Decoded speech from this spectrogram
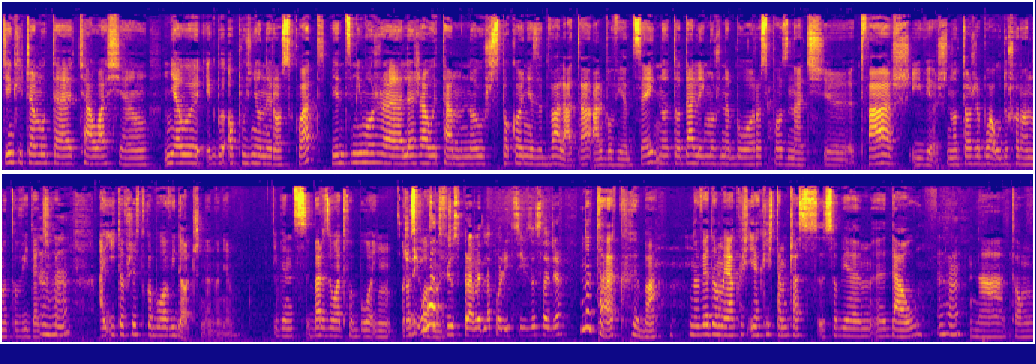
dzięki czemu te ciała się miały jakby opóźniony rozkład, więc mimo, że leżały tam no już spokojnie ze dwa lata albo więcej, no to dalej można było rozpoznać y, twarz i wiesz, no to, że była uduszona, no to widać. A i to wszystko było widoczne, no nie? Więc bardzo łatwo było im Czyli rozpoznać. ułatwił sprawę dla policji w zasadzie. No tak, chyba. No wiadomo, jakoś, jakiś tam czas sobie dał Mhm. na tą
